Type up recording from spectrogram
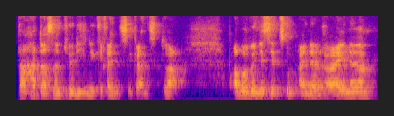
da hat das natürlich eine Grenze, ganz klar. Aber wenn es jetzt um eine reine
